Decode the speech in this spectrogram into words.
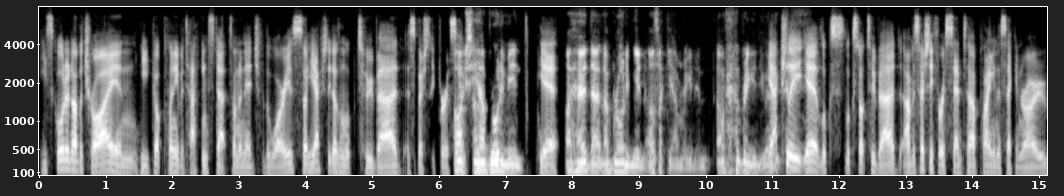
he scored another try and he got plenty of attacking stats on an edge for the Warriors, so he actually doesn't look too bad, especially for a. Oh, actually, yeah, I brought him in. yeah, I heard that and I brought him in. I was like, yeah, I'm bringing in. I'm bringing you in. Yeah, actually, yeah, looks looks not too bad. Um, especially for a centre playing in the second row,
